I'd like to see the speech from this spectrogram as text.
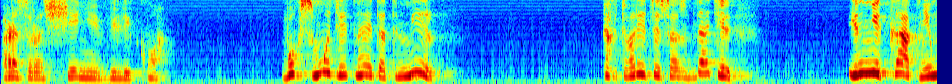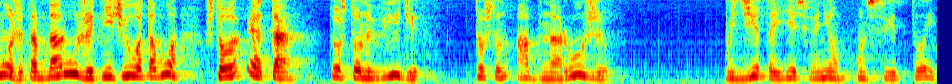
Развращение велико. Бог смотрит на этот мир, как Творец и Создатель, и никак не может обнаружить ничего того, что это, то, что он видит, то, что он обнаружил, где-то есть в нем. Он святой,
